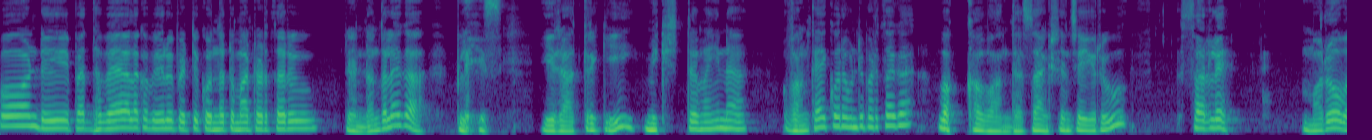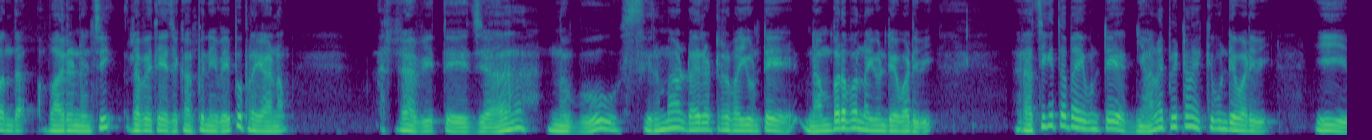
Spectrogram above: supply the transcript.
పోండి పెద్ద వేలకు వేలు పెట్టి కొందట మాట్లాడతారు. రెండు వందలేగా ప్లీజ్ ఈ రాత్రికి మీకు ఇష్టమైన వంకాయ కూర వండి పెడతాగా? ఒక్క వంద శాంక్షన్ చేయరు. సర్లే మరో వంద. వారి నుంచి రవితేజ కంపెనీ వైపు ప్రయాణం. రవితేజ నువ్వు సినిమా డైరెక్టర్ అయి ఉంటే నంబర్ వన్ అయి ఉండేవాడివి. రచయితపై ఉంటే జ్ఞానపీఠం ఎక్కి ఉండేవాడివి. ఈ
